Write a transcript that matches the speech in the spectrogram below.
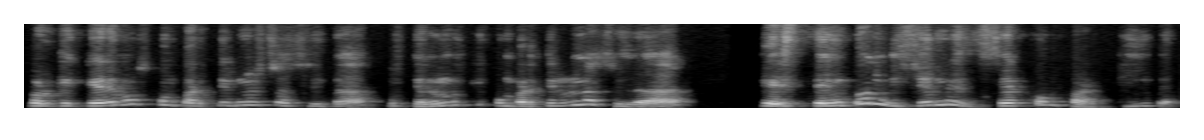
porque queremos compartir nuestra ciudad, pues tenemos que compartir una ciudad que esté en condiciones de ser compartida.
